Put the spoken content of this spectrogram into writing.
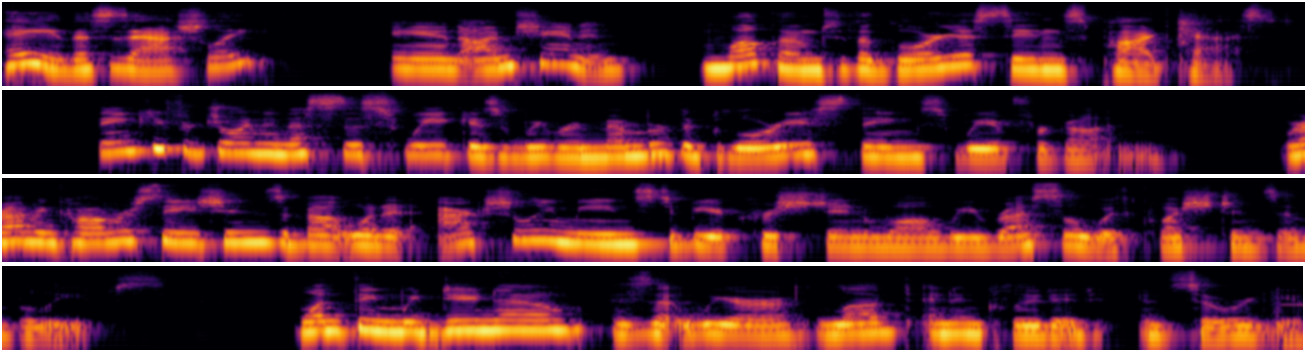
Hey, this is Ashley. And I'm Shannon. Welcome to the Glorious Things podcast. Thank you for joining us this week as we remember the glorious things we have forgotten. We're having conversations about what it actually means to be a Christian while we wrestle with questions and beliefs. One thing we do know is that we are loved and included, and so are you.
